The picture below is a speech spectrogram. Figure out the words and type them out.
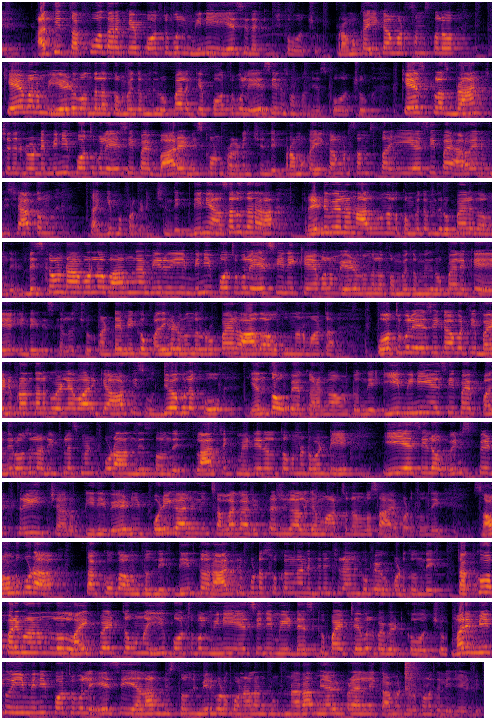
అతి తక్కువ ధరకే పోర్టబుల్ మినీ ఏసీ దక్కించుకోవచ్చు. ప్రముఖ ఈ కామర్స్ సంస్థలో కేవలం ఏడు వందల తొంభై తొమ్మిది రూపాయలకే పోర్టబుల్ ఏసీని సొంతం చేసుకోవచ్చు. కేస్ ప్లస్ బ్రాండ్కి చెందినటువంటి మినీ పోర్టబుల్ ఏసీపై భారీ డిస్కౌంట్ ప్రకటించింది. ప్రముఖ ఈ కామర్స్ సంస్థ ఈ ఏసీపై అరవై ఎనిమిది శాతం తగ్గింపు ప్రకటించింది. దీని అసలు ధర రెండు వేల నాలుగు వందల తొంభై తొమ్మిది రూపాయలుగా ఉంది. డిస్కౌంట్ ఆఫర్లో భాగంగా మీరు ఈ మినీ పోర్టబుల్ ఏసీని కేవలం ఏడు వందల తొంభై తొమ్మిది రూపాయలకే ఇంటికి తీసుకెళ్ళొచ్చు. అంటే మీకు పదిహేడు వందల రూపాయలు ఆదా అవుతుందన్నమాట. పోర్చుబుల్ ఏసీ కాబట్టి బయట ప్రాంతాలకు వెళ్ళే వారికి ఆఫీస్ ఉద్యోగులకు ఎంతో ఉపయోగకరంగా ఉంటుంది. ఈ మినీ ఏసీపై పది రోజుల రీప్లేస్మెంట్ కూడా అందిస్తోంది. ప్లాస్టిక్ మెటీరియల్తో ఉన్నటువంటి ఈ ఏసీలో విండ్ స్పీడ్ త్రీ ఇచ్చారు. ఇది వేడి పొడి గాలిని చల్లగా రిఫ్రెష్ గాలిగా మార్చడంలో సహాయపడుతుంది. సౌండ్ కూడా తక్కువగా ఉంటుంది. దీంతో రాత్రిపూట సుఖంగా నిద్రించడానికి ఉపయోగపడుతుంది. తక్కువ పరిమాణంలో లైట్ వెయిట్తో ఉన్న ఈ పోర్టబుల్ మినీ ఏసీని మీ డెస్క్ పై టేబుల్ పై పెట్టుకోవచ్చు. మరి మీకు ఈ మినీ పోర్టబుల్ ఏసీ ఎలా అనిపిస్తుంది? మీరు కూడా కొనాలనుకుంటున్నారా? మీ అభిప్రాయాలని కామెంట్ రూపంలో తెలియజేయండి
